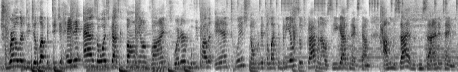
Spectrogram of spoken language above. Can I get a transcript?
trailer? Did you love it? Did you hate it? As always, you guys can follow me on Vine, Twitter, Movie Pilot, and Twitch. Don't forget to like the video, subscribe, and I will see you guys next time. I'm the Messiah. This is Messiah Entertainment.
